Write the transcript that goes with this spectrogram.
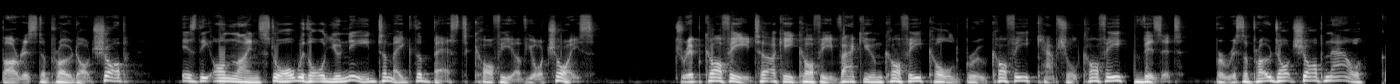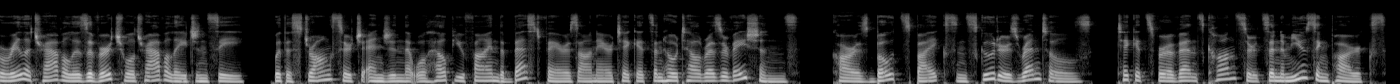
BaristaPro.shop is the online store with all you need to make the best coffee of your choice. Drip coffee, turkey coffee, vacuum coffee, cold brew coffee, capsule coffee. Visit baristapro.shop now. Gorila Travel is a virtual travel agency with a strong search engine that will help you find the best fares on air tickets and hotel reservations, cars, boats, bikes, and scooters rentals, tickets for events, concerts, and amusing parks,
